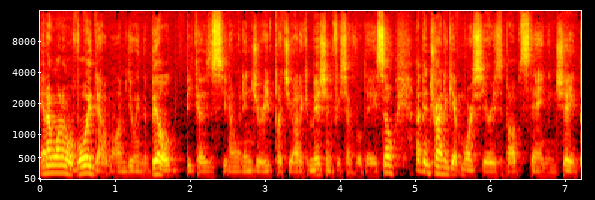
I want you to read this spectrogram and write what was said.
And I want to avoid that while I'm doing the build because, you know, an injury puts you out of commission for several days. So I've been trying to get more serious about staying in shape.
